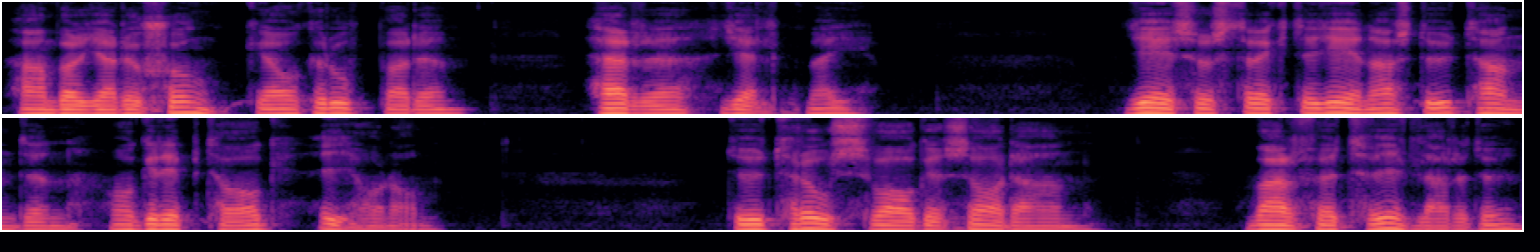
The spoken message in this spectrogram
Han började sjunka och ropade, Herre, hjälp mig. Jesus sträckte genast ut handen och grep tag i honom. Du trosvage, sade han, varför tvivlar du?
